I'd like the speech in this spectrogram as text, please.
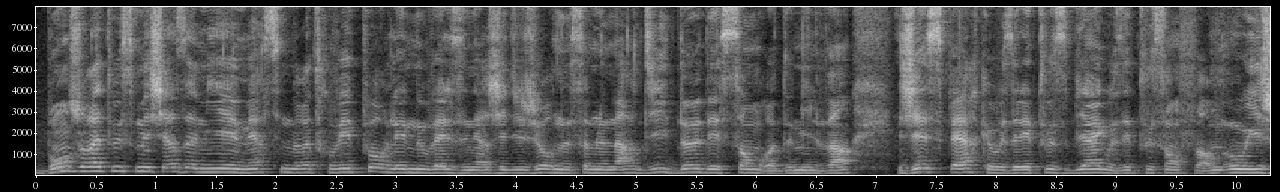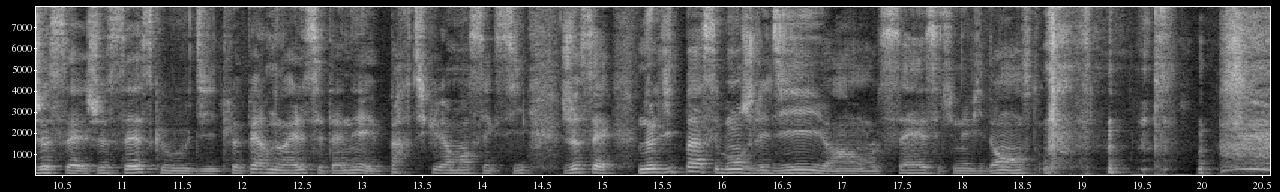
Bonjour à tous mes chers amis et merci de me retrouver pour les nouvelles énergies du jour. Nous sommes le mardi 2 décembre 2020. J'espère que vous allez tous bien, que vous êtes tous en forme. Oui, je sais, je sais ce que vous dites. Le Père Noël cette année est particulièrement sexy. Je sais, ne le dites pas, c'est bon, je l'ai dit, hein, on le sait, c'est une évidence.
